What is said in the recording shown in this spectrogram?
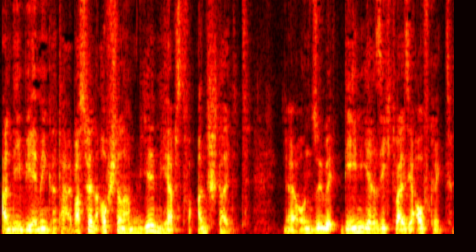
an die WM in Katar. Was für einen Aufstand haben wir im Herbst veranstaltet? Ja, und so über den ihre Sichtweise aufkriegt.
